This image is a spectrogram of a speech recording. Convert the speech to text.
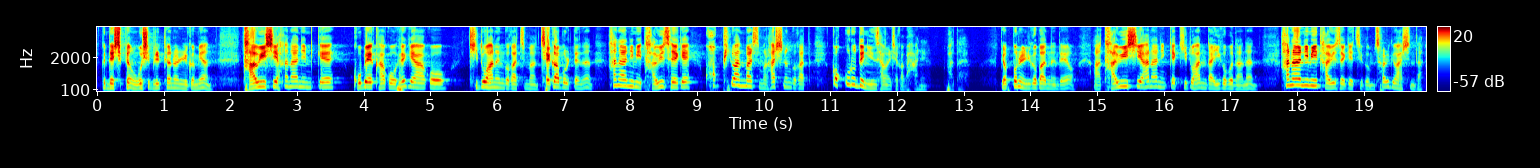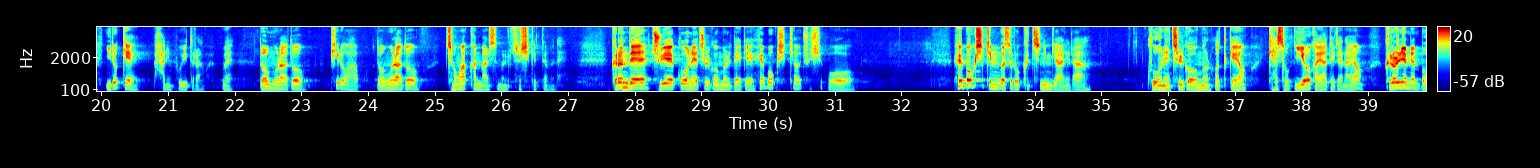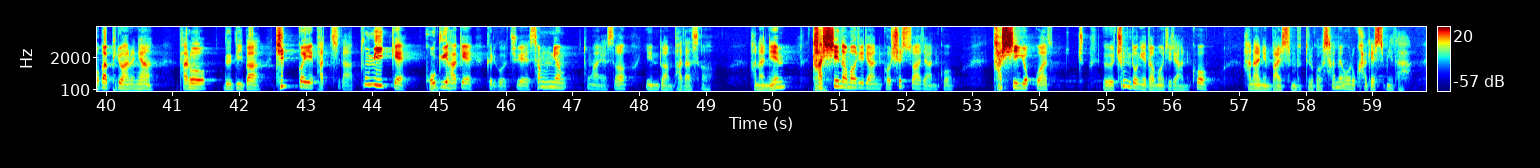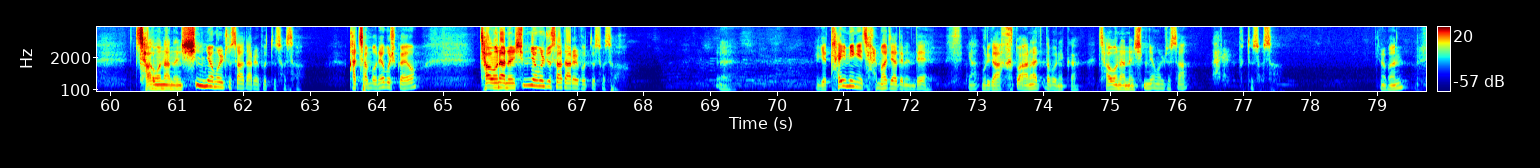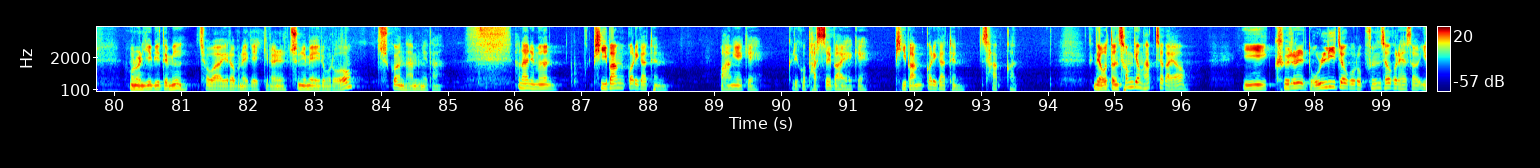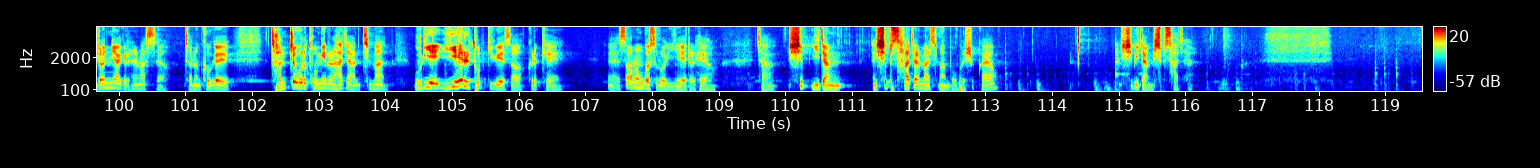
근데 시편 51편을 읽으면 다윗이 하나님께 고백하고 회개하고 기도하는 것 같지만 제가 볼 때는 하나님이 다윗에게 꼭 필요한 말씀을 하시는 것 같아 거꾸로 된 인상을 제가 많이 받아요. 몇 번을 읽어봤는데요. 아 다윗이 하나님께 기도한다 이거보다는 하나님이 다윗에게 지금 설교하신다 이렇게 많이 보이더라고요. 왜? 너무나도 필요하고 너무나도 정확한 말씀을 주시기 때문에 그런데 주의 구원의 즐거움을 내게 회복시켜 주시고 회복시키는 것으로 그치는 게 아니라 구원의 즐거움을 어떻게 해요? 계속 이어가야 되잖아요. 그러려면 뭐가 필요하느냐? 바로 느디바 기꺼이 바치다 품위 있게 고귀하게 그리고 주의 성령 통하여서 인도함 받아서 하나님 다시 넘어지지 않고 실수하지 않고 다시 욕과 그 충동에 넘어지지 않고 하나님 말씀 붙들고 사명으로 가겠습니다. 자원하는 심령을 주사 나를 붙드소서. 같이 한번 해보실까요? 자원하는 심령을 주사 나를 붙드소서. 네. 이게 타이밍이 잘 맞아야 되는데 우리가 하도 안 하다 보니까 자원하는 심령을 주사 나를 붙드소서. 여러분 오늘 이 믿음이 저와 여러분에게 있기를 주님의 이름으로 축원합니다. 하나님은 비방거리가 된 왕에게 그리고 바세바에게 비방거리가 된 사건. 근데 어떤 성경학자가요, 이 글을 논리적으로 분석을 해서 이런 이야기를 해 놨어요. 저는 그게 전적으로 동의를 하지 않지만 우리의 이해를 돕기 위해서 그렇게 예, 써놓은 것으로 이해를 해요. 자, 12장 14절 말씀 한번 보실까요? 12장 14절.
